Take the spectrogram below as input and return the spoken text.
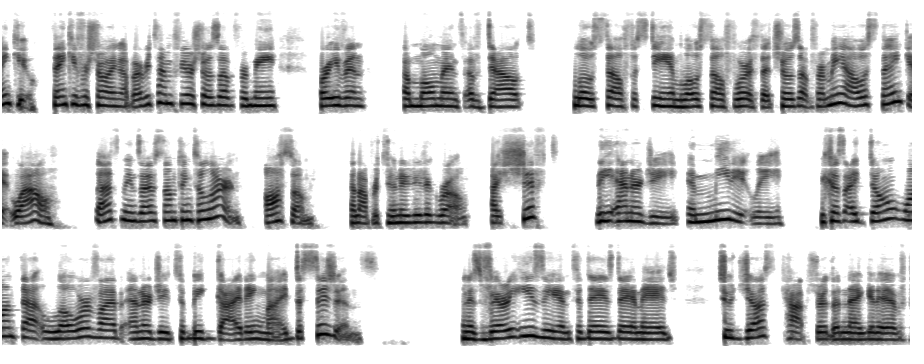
Thank you. Thank you for showing up. Every time fear shows up for me, or even a moment of doubt, low self esteem, low self worth that shows up for me, I always thank it. Wow, that means I have something to learn. Awesome. An opportunity to grow. I shift the energy immediately because I don't want that lower vibe energy to be guiding my decisions. And it's very easy in today's day and age to just capture the negative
